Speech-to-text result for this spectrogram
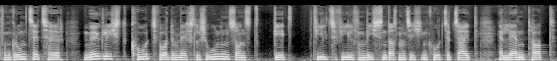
vom Grundsatz her möglichst kurz vor dem Wechsel schulen, sonst geht viel zu viel vom Wissen, das man sich in kurzer Zeit erlernt hat,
